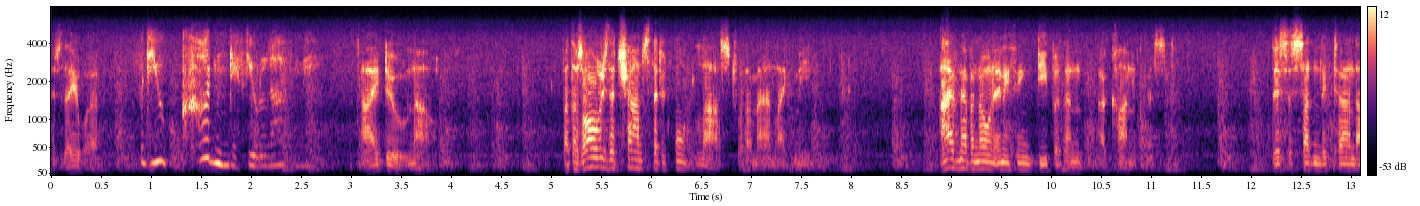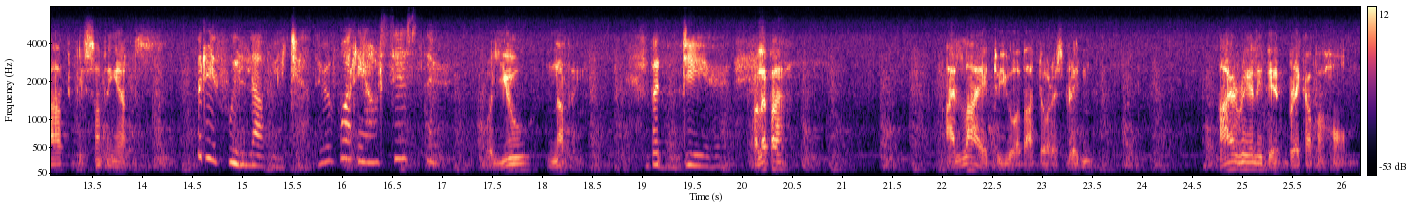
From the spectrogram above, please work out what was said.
as they were. But you couldn't if you love me. I do now. But there's always the chance that it won't last with a man like me. I've never known anything deeper than a conquest. This has suddenly turned out to be something else. But if we love each other, what else is there? For you, nothing. But, dear, Philippa, I lied to you about Doris Drayton. I really did break up a home.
